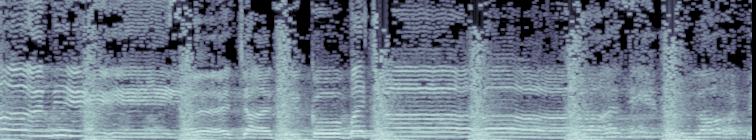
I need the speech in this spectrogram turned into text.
آنے سجاد کو بچا۔ لوٹ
